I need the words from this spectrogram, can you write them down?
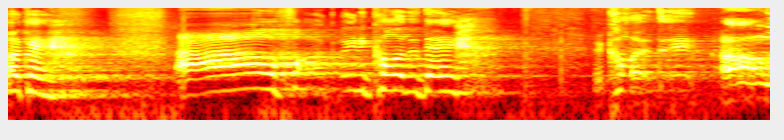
Okay. Ow, fuck. I need to call it a day. Call it a day. Oh.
